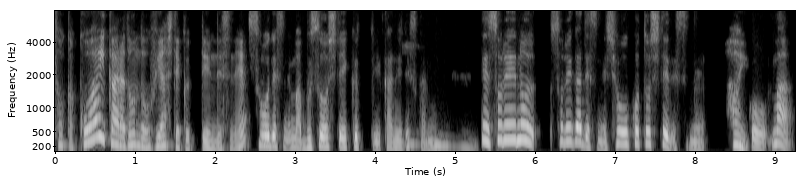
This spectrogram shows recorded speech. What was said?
そうか。怖いからどんどん増やしていくっていうんですね。そうですね。まあ武装していくっていう感じですかね。うんで、それの、それがですね、証拠としてですね、はい。こう、まあ、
